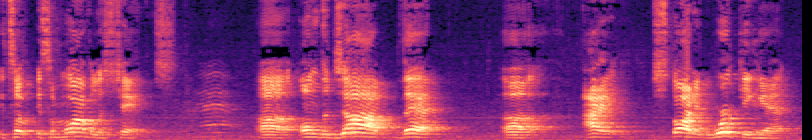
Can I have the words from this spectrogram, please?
It's a it's a marvelous chance. Uh, on the job that uh, I started working at,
